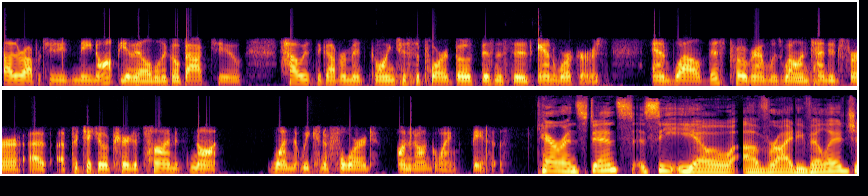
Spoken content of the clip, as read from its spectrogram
other opportunities may not be available to go back to. How is the government going to support both businesses and workers? And while this program was well intended for a, a particular period of time, it's not one that we can afford on an ongoing basis. Karen Stintz, CEO of Variety Village,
